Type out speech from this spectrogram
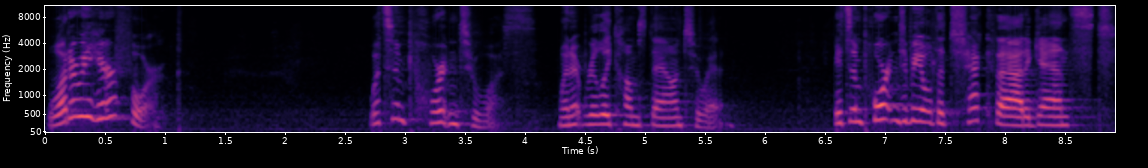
what are we here for? What's important to us when it really comes down to it? It's important to be able to check that against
